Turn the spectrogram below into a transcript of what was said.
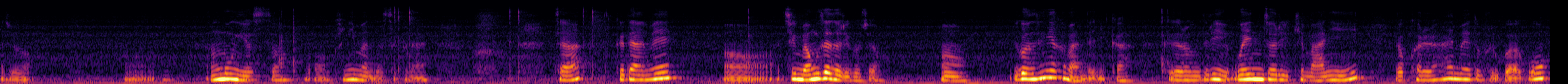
아주 어, 악몽이었어. 어, 괜히 만났어 그날. 자, 그 다음에 어, 지금 명사절이고죠. 어, 이건 생략하면 안 되니까. 그래서 여러분들이 왼절이 이렇게 많이 역할을 함에도 불구하고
